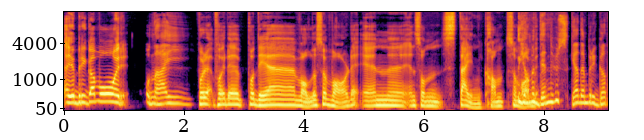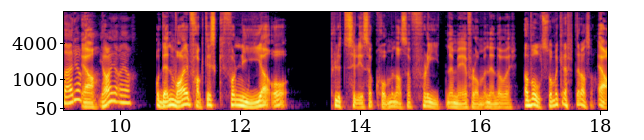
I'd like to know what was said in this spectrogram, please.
det er jo brygga vår! Å nei! For, for eh, på det vallet så var det en, eh, en sånn steinkant som var Ja, men den husker jeg, den brygga der, ja. Ja. Ja, ja, ja. Og den var faktisk fornya, og plutselig så kom den altså flytende med flommen nedover. Av voldsomme krefter, altså. Ja,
